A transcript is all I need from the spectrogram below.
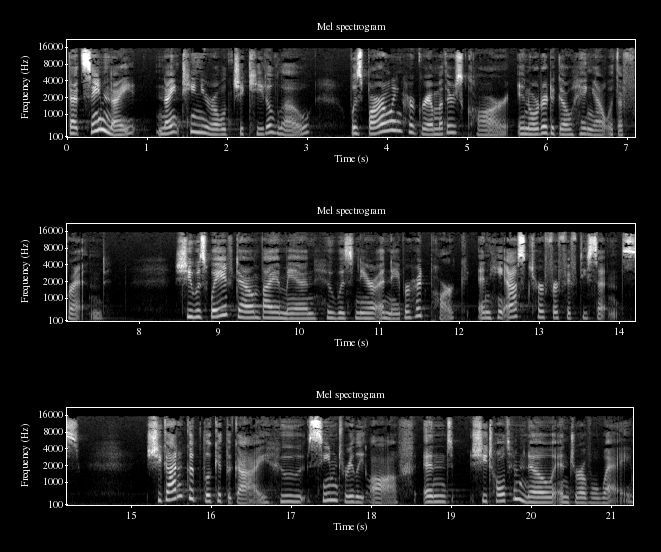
That same night, 19 year old Chiquita Lowe was borrowing her grandmother's car in order to go hang out with a friend. She was waved down by a man who was near a neighborhood park, and he asked her for 50 cents. She got a good look at the guy, who seemed really off, and she told him no and drove away.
